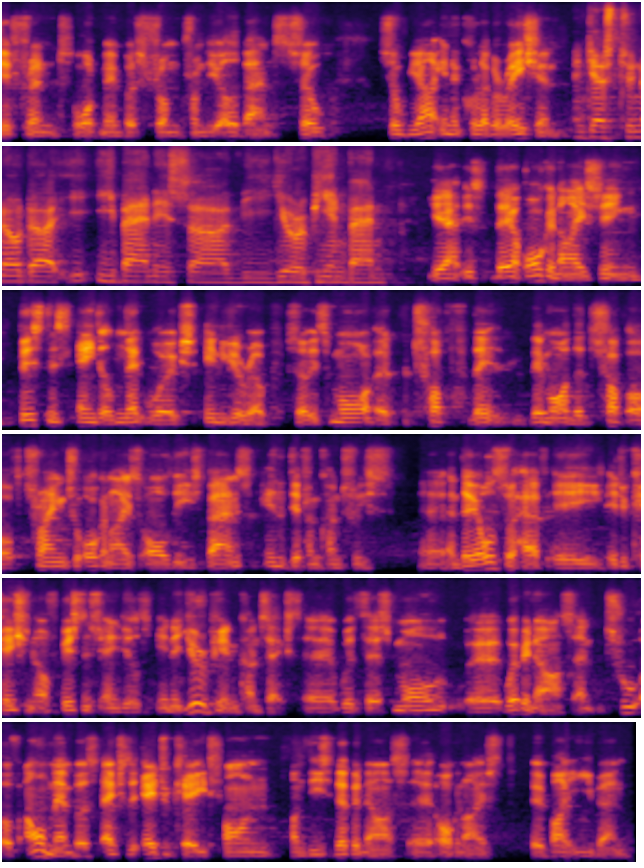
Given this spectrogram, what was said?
different board members from from the other bands. So. So we are in a collaboration. And just to note, uh, EBAN is uh, the European ban yeah, they're organizing business angel networks in Europe. So it's more a top, they, they're more at the top of trying to organize all these bands in the different countries. Uh, and they also have a education of business angels in a European context uh, with small uh, webinars. And two of our members actually educate on, on these webinars uh, organized uh, by EBAN.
